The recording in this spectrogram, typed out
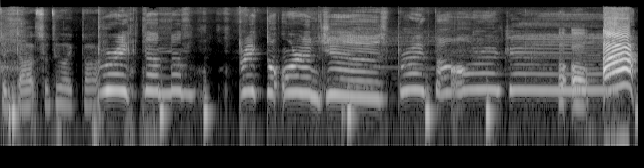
did that, so do like that. Break the break the oranges. Break the oranges. Uh oh. Ah!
